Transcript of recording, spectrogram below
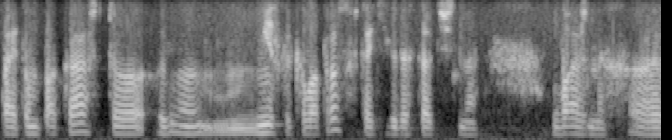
Поэтому пока что несколько вопросов таких достаточно важных э,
